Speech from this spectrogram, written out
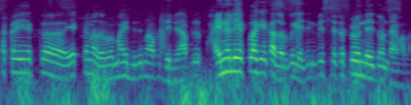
सकाळी एक एक हजार रुपये माहिती दिली पण आपण दिली. आपल्याला फायनली एक लाख एक हजार रुपये घ्यायचे आणि वीस लिटर पिळून द्यायचे दोन टायमाला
